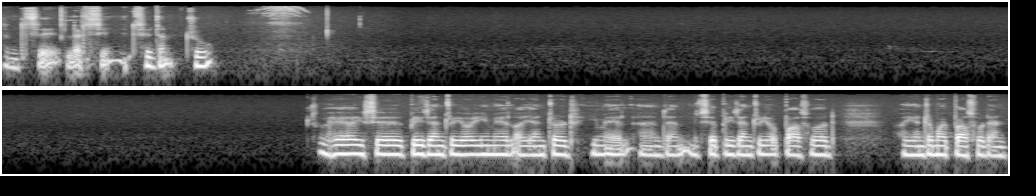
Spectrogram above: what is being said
then say let's see it's hidden true so here you say please enter your email. I entered email and then you say please enter your password. I enter my password and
